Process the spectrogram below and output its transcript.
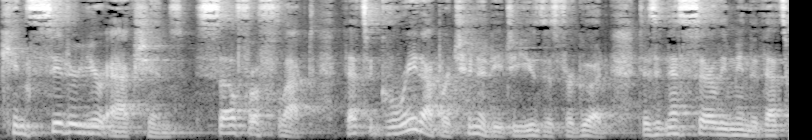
Consider your actions. Self-reflect. That's a great opportunity to use this for good. Does it necessarily mean that that's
